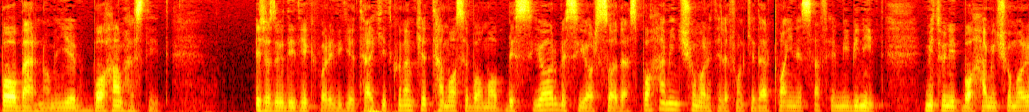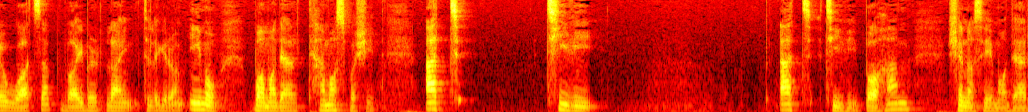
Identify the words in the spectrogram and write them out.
با برنامه با هم هستید. اجازه بدید یک بار دیگه تاکید کنم که تماس با ما بسیار بسیار ساده است. با همین شماره تلفن که در پایین صفحه می‌بینید. می‌تونید با همین شماره واتساپ، وایبر، لاین، تلگرام، ایمو با ما در تماس باشید. at tv at tv با هم شناسه ما در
